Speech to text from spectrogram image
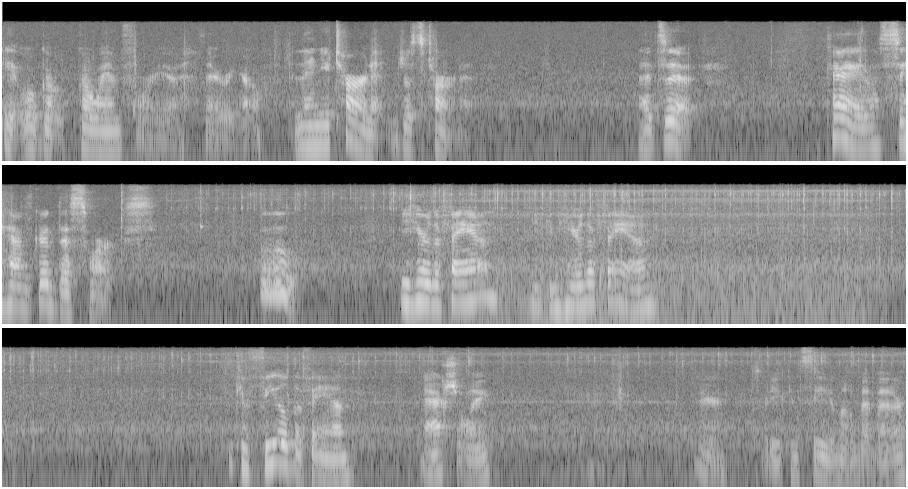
it will go, go in for you. There we go. And then you turn it, just turn it. That's it. Okay, let's see how good this works. Ooh, you hear the fan? You can hear the fan. Can feel the fan, actually. There, so you can see a little bit better.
